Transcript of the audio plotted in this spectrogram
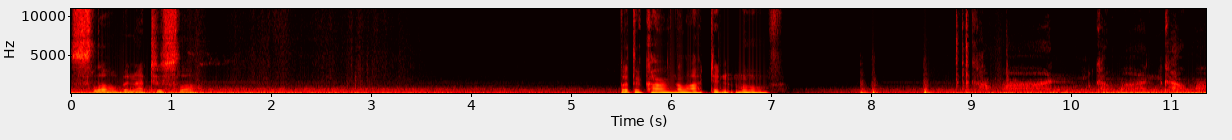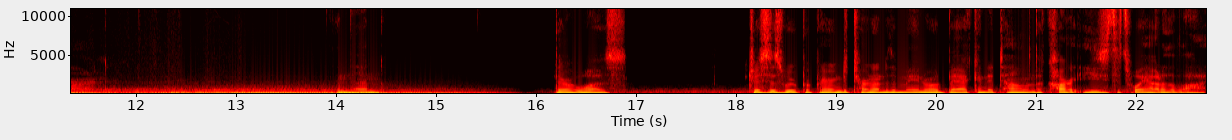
Slow, but not too slow. But the car in the lot didn't move. Come on, come on, come on. And then, there it was. Just as we were preparing to turn onto the main road back into town, the car eased its way out of the lot.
